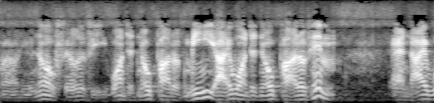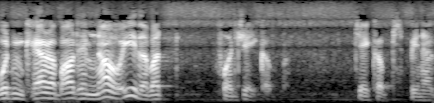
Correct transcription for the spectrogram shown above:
well, you know, Phil, if he wanted no part of me, I wanted no part of him. And I wouldn't care about him now either, but for Jacob. Jacob's been a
